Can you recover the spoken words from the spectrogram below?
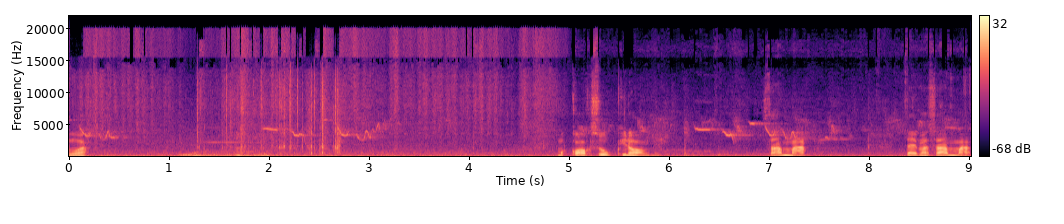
นัว มะกอกซุปพี่น้องสามหมักใส่มาสามหมัก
